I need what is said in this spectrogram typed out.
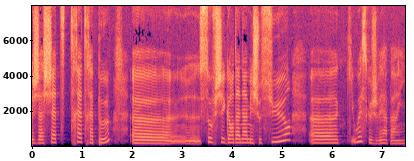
j'achète très très peu, euh, sauf chez Gordana mes chaussures. Où est-ce que je vais à Paris?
